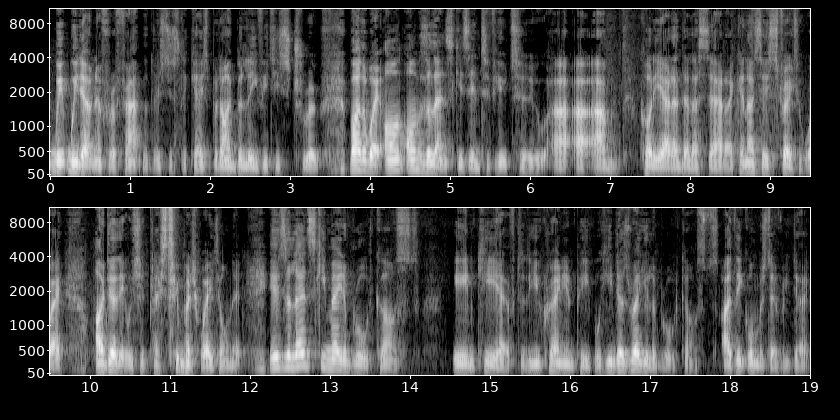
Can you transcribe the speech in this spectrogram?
we, we don't know for a fact that this is the case, but I believe it is true. By the way, on, on Zelensky's interview to uh, uh, um, Corriere della Sera, can I say straight away, I don't think we should place too much weight on it. Is Zelensky made a broadcast in Kiev to the Ukrainian people, he does regular broadcasts, I think almost every day,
